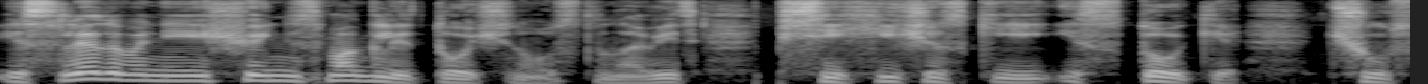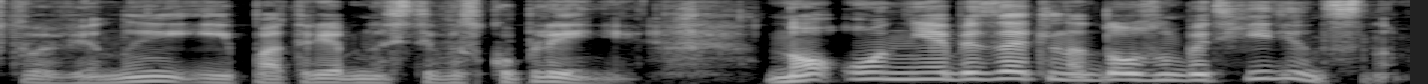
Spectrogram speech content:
Исследования еще не смогли точно установить психические истоки чувства вины и потребности в искуплении, но он не обязательно должен быть единственным.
